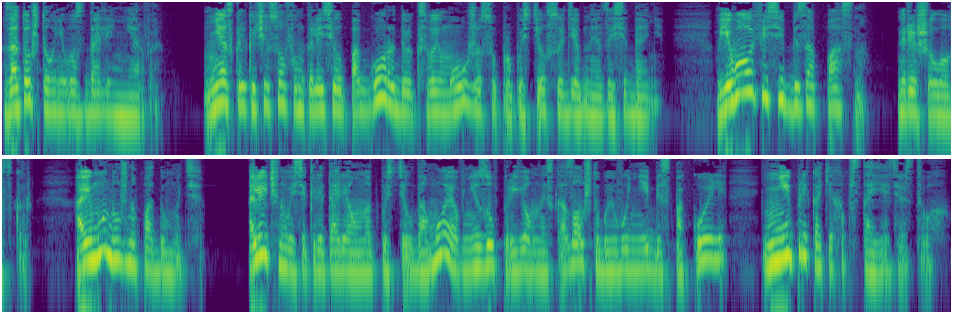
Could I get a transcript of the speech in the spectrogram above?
за то, что у него сдали нервы. Несколько часов он колесил по городу и к своему ужасу пропустил судебное заседание. В его офисе безопасно, решил Оскар, а ему нужно подумать. Личного секретаря он отпустил домой, а внизу в приемной сказал, чтобы его не беспокоили ни при каких обстоятельствах.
